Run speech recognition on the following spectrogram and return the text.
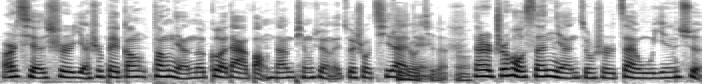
而且是也是被刚当年的各大榜单评选为最受期待的电影。但是之后三年就是再无音讯，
